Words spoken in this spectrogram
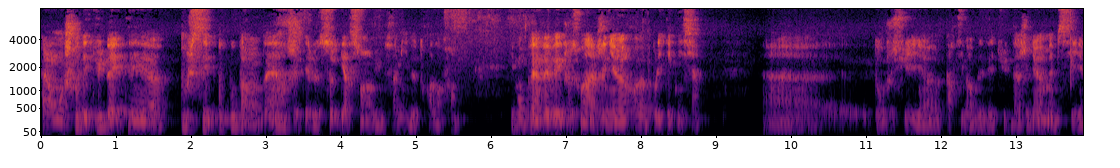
Alors mon choix d'études a été euh, poussé beaucoup par mon père. J'étais le seul garçon d'une famille de trois enfants. Et mon père rêvait que je sois ingénieur euh, polytechnicien. Euh, donc je suis parti dans des études d'ingénieur, même si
